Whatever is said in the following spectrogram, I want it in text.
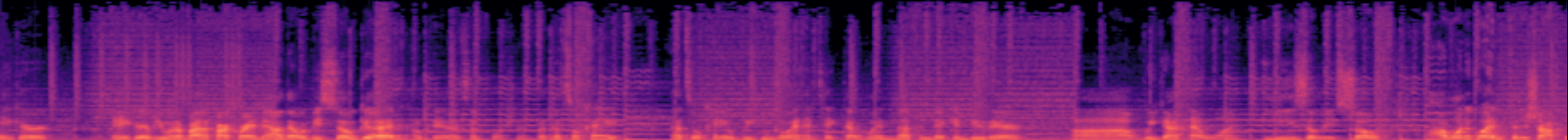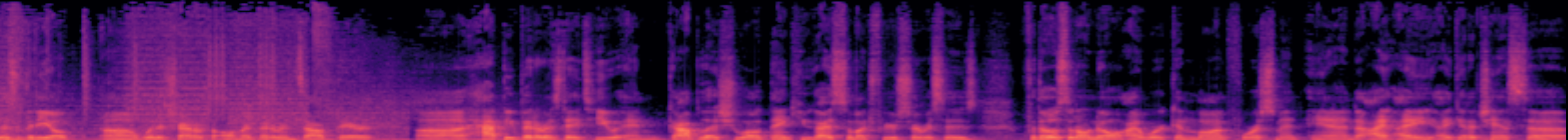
Aegir. Aegir, if you want to Violent Proc right now, that would be so good. Okay, that's unfortunate, but that's okay. That's okay. We can go ahead and take that win. Nothing they can do there. Uh, we got that one easily. So I want to go ahead and finish off this video uh, with a shout out to all my veterans out there. Uh, happy Veterans Day to you, and God bless you all. Thank you guys so much for your services. For those that don't know, I work in law enforcement, and I, I, I get a chance to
